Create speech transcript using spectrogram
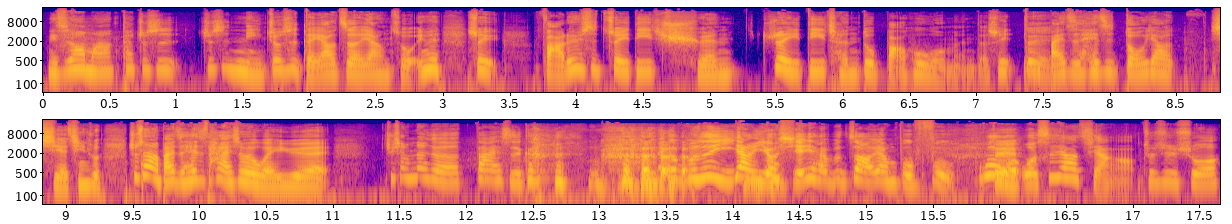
你知道吗？他就是就是你就是得要这样做，因为所以法律是最低权最低程度保护我们的，所以白纸黑字都要写清楚。就算有白纸黑字，他还是会违约。就像那个大 S 跟 那个不是一样，有协议还不照样不付。不过我我是要讲哦，就是说，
